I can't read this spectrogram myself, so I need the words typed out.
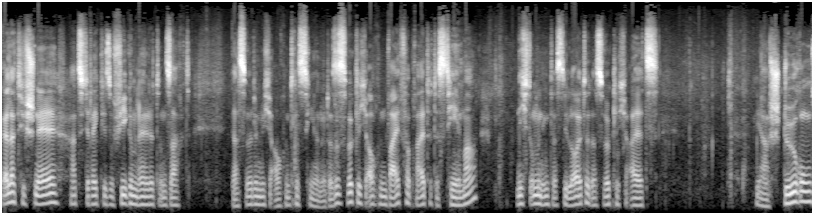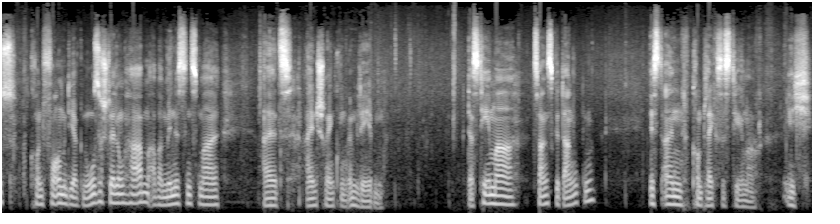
relativ schnell hat sich direkt die Sophie gemeldet und sagt, das würde mich auch interessieren. Und das ist wirklich auch ein weit verbreitetes Thema. Nicht unbedingt, dass die Leute das wirklich als ja, störungskonforme Diagnosestellung haben, aber mindestens mal als Einschränkung im Leben. Das Thema Zwangsgedanken ist ein komplexes Thema. Ich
